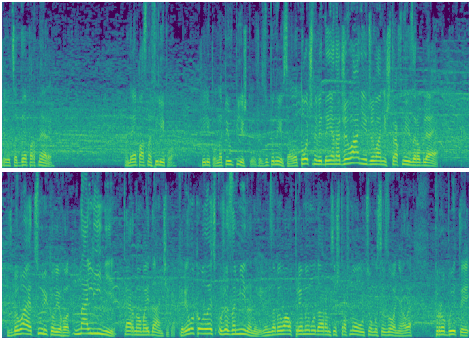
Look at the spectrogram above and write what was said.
Дивиться, де партнери. Дає пас на Філіпова. Філіпов на півпішки вже зупинився, але точно віддає на Джованні. І Джованні штрафний заробляє. Збиває Цуріков його на лінії карного майданчика. Кирило Ковалець уже замінений. Він забивав прямим ударом зі штрафного у цьому сезоні, але пробити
